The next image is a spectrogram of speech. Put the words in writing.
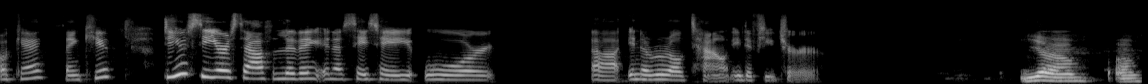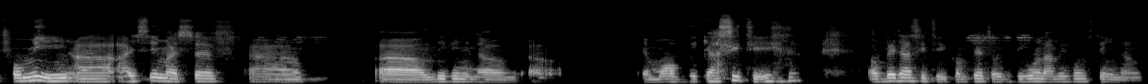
Okay, thank you. Do you see yourself living in a city or uh, in a rural town in the future? Yeah, um, for me, uh, I see myself uh, uh, living in a, uh, a more bigger city a better city compared to the one I'm even staying now.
